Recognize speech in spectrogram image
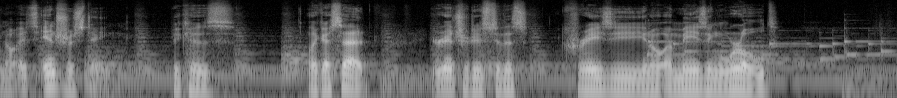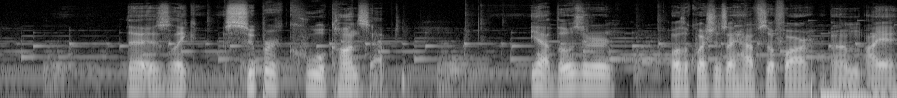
you know, it's interesting because like I said, you're introduced to this crazy, you know, amazing world that is like super cool concept. Yeah, those are all the questions I have so far. Um, I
